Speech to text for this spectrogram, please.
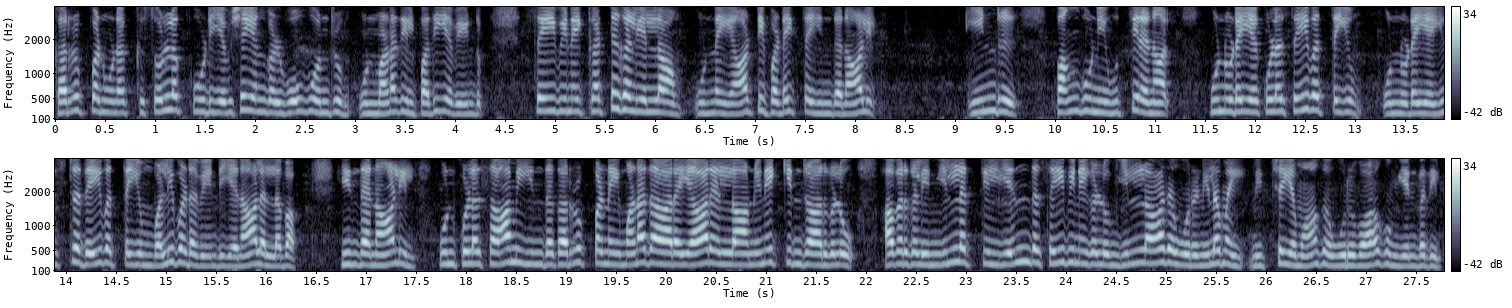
கருப்பன் உனக்கு சொல்லக்கூடிய விஷயங்கள் ஒவ்வொன்றும் உன் மனதில் பதிய வேண்டும். செய்வினை கட்டுகள் எல்லாம் உன்னை ஆட்டி படைத்த இந்த நாளில் இன்று பங்குனி உத்திர நாள் உன்னுடைய குலசெய்வத்தையும் உன்னுடைய இஷ்ட தெய்வத்தையும் வழிபட வேண்டிய நாள் அல்லவா இந்த நாளில் உன் குலசாமி இந்த கருப்பனை மனதார யாரெல்லாம் நினைக்கின்றார்களோ அவர்களின் இல்லத்தில் எந்த செய்வினைகளும் இல்லாத ஒரு நிலைமை நிச்சயமாக உருவாகும் என்பதில்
